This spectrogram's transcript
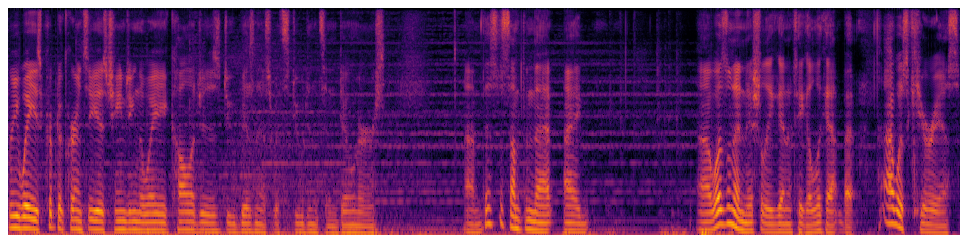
Three ways cryptocurrency is changing the way colleges do business with students and donors. Um, this is something that I uh, wasn't initially going to take a look at, but I was curious.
